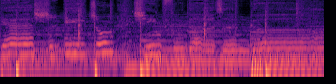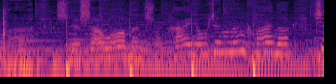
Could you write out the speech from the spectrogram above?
也是一种幸福的资格。至少我们中还有人能快乐，这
